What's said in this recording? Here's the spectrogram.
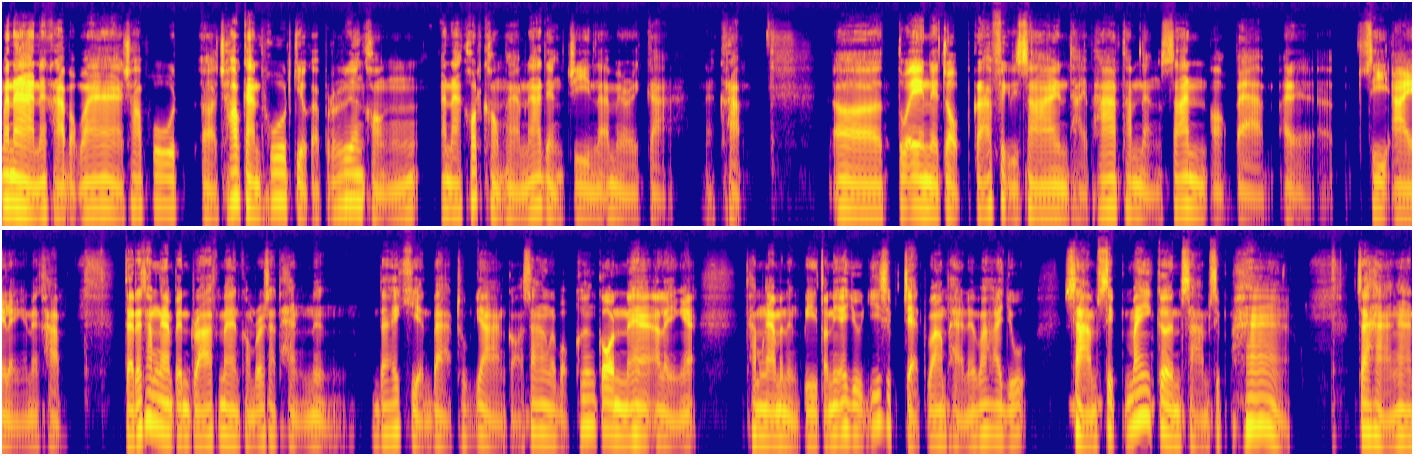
มานานนะครับบอกว่าชอบพูดออชอบการพูดเกี่ยวกับเรื่องของอนาคตของมหาอำนาจอย่างจีนและอเมริกานะครับตัวเองเนี่ยจบกราฟิกดีไซน์ถ่ายภาพทำหนังสั้นออกแบบ CI อะไรอย่างเงี้ยนะครับ แต่ได้ทำงานเป็นดราฟแมนของบริษัทแห่งหนึ่ง ได้เขียนแบบทุกอย่างก่อสร้างระบบเครื่องกลนะฮะอะไรอย่างเงี้ยทำงานมาหนึ่งปี ตอนนี้อายุ 27 วางแผนไว้ว่าอายุ 30 ไม่เกิน 35 จะหางาน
